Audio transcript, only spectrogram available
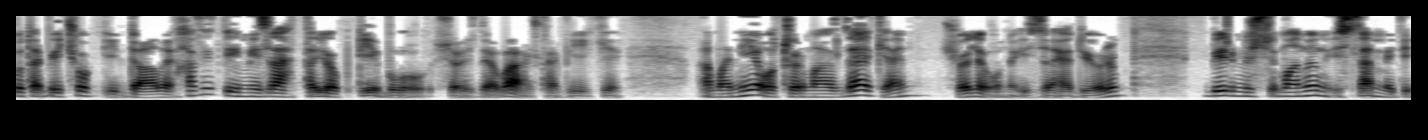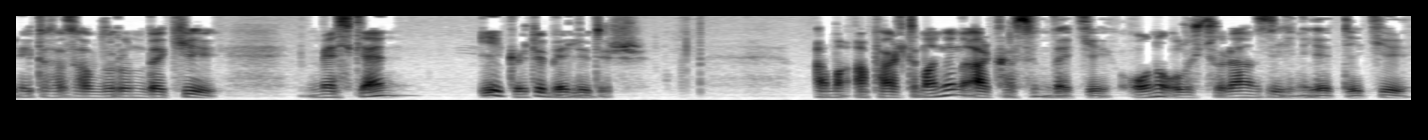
Bu tabii çok iddialı. Hafif bir mizah da yok değil bu sözde var tabii ki. Ama niye oturmaz derken şöyle onu izah ediyorum. Bir Müslümanın İslam medeniyeti tasavvurundaki mesken iyi kötü bellidir. Ama apartmanın arkasındaki, onu oluşturan zihniyetteki,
